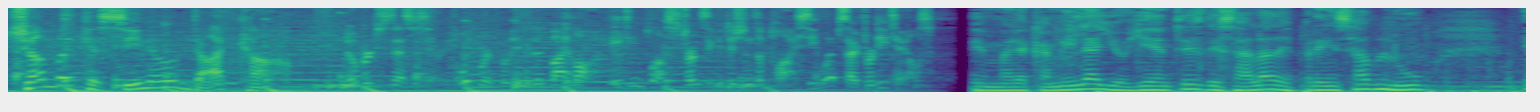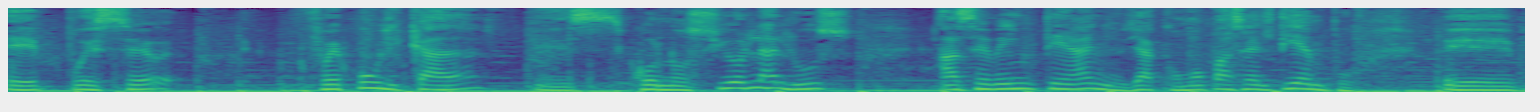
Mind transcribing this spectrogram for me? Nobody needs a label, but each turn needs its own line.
ChumbaCasino.com. No purchase necessary. Full prohibited by law. 18 plus terms and conditions apply. See website for details.
María Camila y oyentes de Sala de Prensa Blue, eh, pues eh, fue publicada, es, conoció la luz hace 20 años. Ya, ¿cómo pasa el tiempo? Eh,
